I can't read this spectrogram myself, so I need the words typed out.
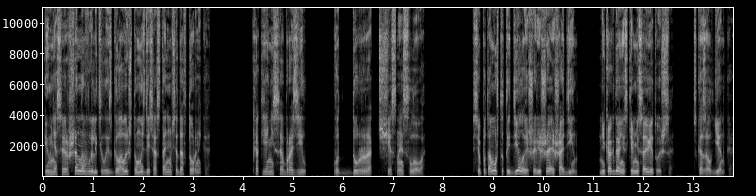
и у меня совершенно вылетело из головы, что мы здесь останемся до вторника. Как я не сообразил. Вот дурак, честное слово. «Все потому, что ты делаешь и решаешь один. Никогда ни с кем не советуешься», — сказал Генка.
